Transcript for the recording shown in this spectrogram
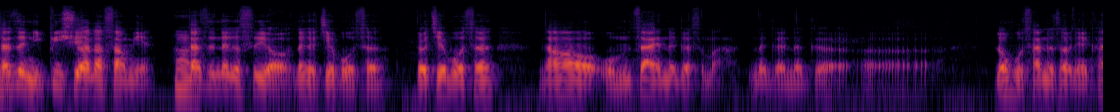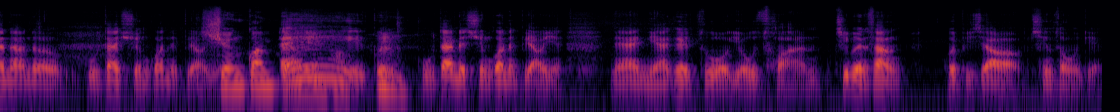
但是你必须要到上面，但是那个是有那个接驳车，有接驳车。然后我们在那个什么，那个那个呃龙虎山的时候，你看到那个古代玄关的表演，玄关表演，哎，古古代的玄关的表演，你还你还可以坐游船，基本上会比较轻松一点。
